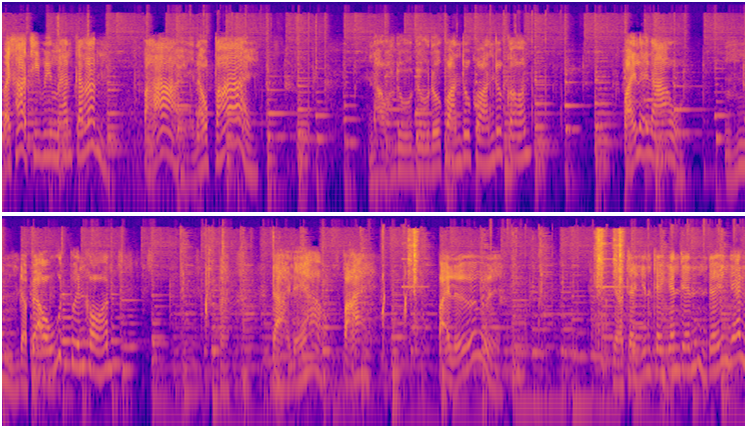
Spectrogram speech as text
ไปฆ่าทีวีแมนกัน ไป เราไป เราดูดูดูก่อนดูก่อนดูก่อน ไปเลยเราอืมเดี๋ยวไปเอาอาวุธปืนก่อนอะได้แล้ว ไป ไปเลย เดี๋ยวใจเย็นใจเย็นเย็นใจเย็น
